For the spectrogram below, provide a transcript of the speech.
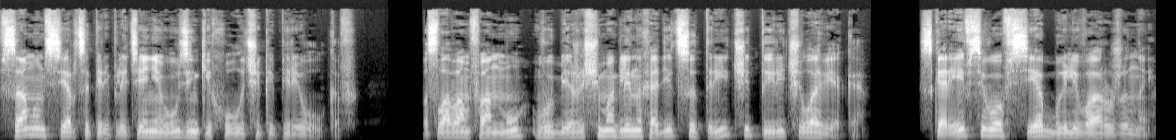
в самом сердце переплетения узеньких улочек и переулков. По словам Фанму, в убежище могли находиться 3-4 человека. Скорее всего, все были вооружены.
